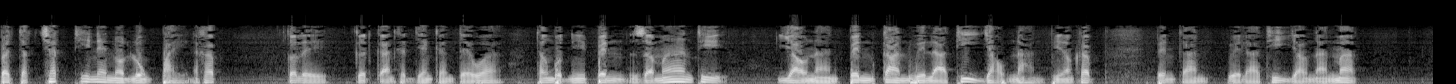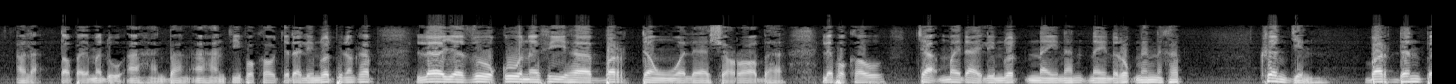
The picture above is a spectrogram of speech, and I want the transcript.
ประจักษ์ชัดที่แน่นอนลงไปนะครับ ก็เลยเกิดการขัดแย้งกันแต่ว่าทั้งหมดนี้เป็นสมานที่ยาวนาน เป็นการเวลาที่ยาวนานพี่น้องครับ เป็นการเวลาที่ยาวนานมาก เอาละต่อไปมาดูอาหารบ้าง อาหารที่พวกเขาจะได้ลิ้มรสพี่น้องครับลายาซูกูนฟีฮาบรดังวะลาชารอบะและพวกเขาจะไม่ได้ลิ้มรสในนั้นในนรกนั้นนะครับ เครื่องเย็นบรดันแปล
